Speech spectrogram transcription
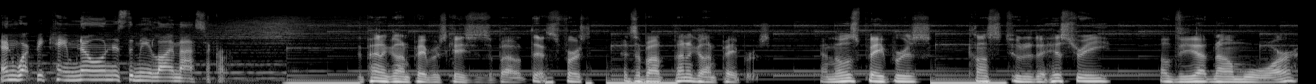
in what became known as the My Lai Massacre. The Pentagon Papers case is about this. First, it's about Pentagon Papers. And those papers constituted a history of the Vietnam War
